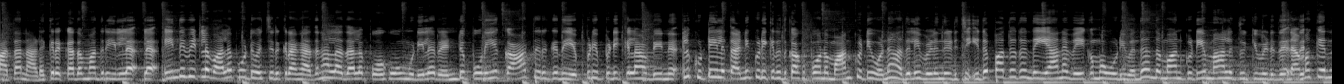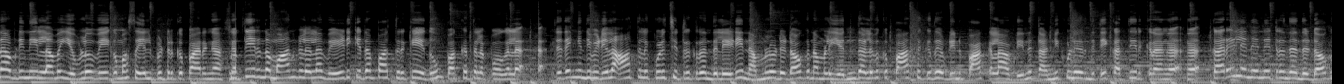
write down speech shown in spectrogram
பார்த்தா நடக்கிற கதை மாதிரி இல்லை. இந்த வீட்டில் வலை போட்டு வச்சிருக்காங்க அதனால அதால் போகவும் முடியல. ரெண்டு பூனையும் காத்து இருக்குது. எப்படி பிடிக்கலாம் அப்படின்னு. குட்டையில தண்ணி குடிக்கிறதுக்காக போன மான்குட்டி ஒன்று அதிலே விழுந்துடுச்சு. இதை பார்த்தது இந்த யானை வேகமா ஓடி வந்து அந்த மான்குட்டியை மேலே தூக்கி விடுது. நமக்கு என்ன அப்படின்னு இல்லாம எவ்வளவு வேகமா செயல்பட்டு இருக்கு பாருங்க. சுத்தி இருந்த மான்கள் எல்லாம் வேடிக்கை தான் பார்த்துருக்கேன். எதுவும் பக்கத்துல போகல. அடுத்தது இந்த வீடியோல ஆத்துல குளிச்சிட்டு இருக்கிற இந்த லேடி நம்மளோட டாக் நம்மளை எந்த அளவுக்கு பாத்துக்குது அப்படின்னு பார்க்கலாம் அப்படின்னு தண்ணிக்குள்ள இருந்துட்டே கத்தி இருக்கிறாங்க கரையில நின்றுட்டு இருந்த இந்த டாக்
